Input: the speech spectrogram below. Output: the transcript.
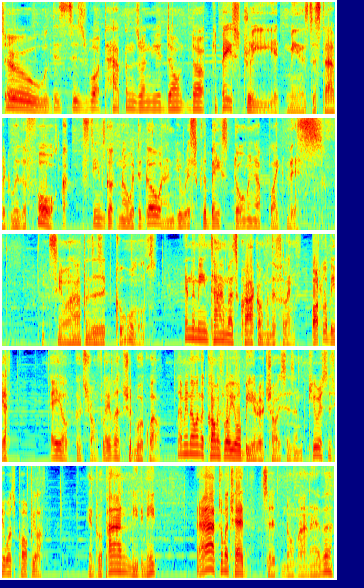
So, this is what happens when you don't dock your pastry. It means to stab it with a fork. The steam's got nowhere to go and you risk the base doming up like this. Let's see what happens as it cools. In the meantime, let's crack on with the filling. Bottle of beer. Ale, good strong flavour, should work well. Let me know in the comments what your beer of choice is, I'm curious to see what's popular. Into a pan, medium heat. Ah, too much head, said no man ever.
